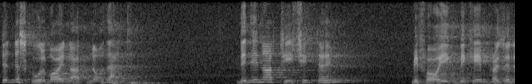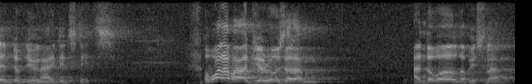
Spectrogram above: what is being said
Did the schoolboy not know that? Did he not teach it to him before he became President of the United States? What about Jerusalem and the world of Islam?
